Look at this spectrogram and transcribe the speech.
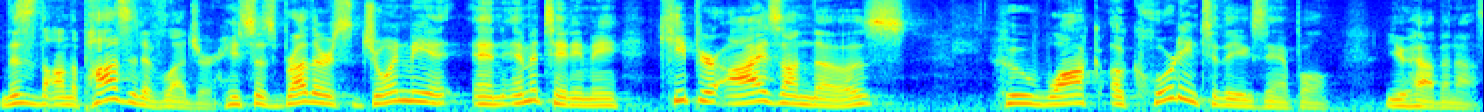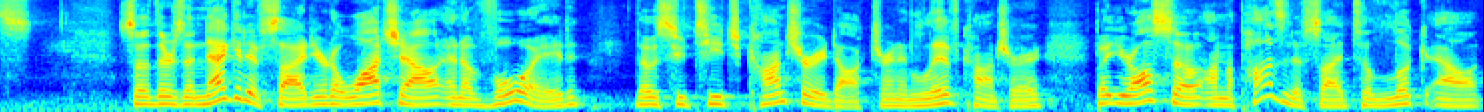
This is on the positive ledger. He says, "Brothers, join me in imitating me. Keep your eyes on those who walk according to the example you have in us. So there's a negative side. You're to watch out and avoid those who teach contrary doctrine and live contrary, but you're also on the positive side to look out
